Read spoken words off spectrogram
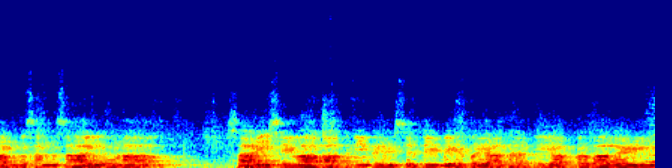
ਅੰਗ ਸੰਗ ਸਹਾਈ ਹੋਣਾ ਸਾਰੀ ਸੇਵਾ ਆਪ ਜੀ ਦੇ ਸਿਰ ਤੇ ਮਿਹਰ ਭਰਿਆ ਹੱਥ ਰੱਖ ਆਪ ਕਰਵਾ ਲੈਣੀ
